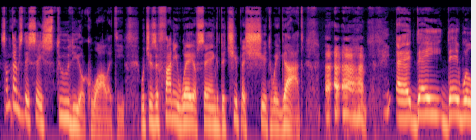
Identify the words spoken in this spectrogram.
Sometimes they say studio quality, which is a funny way of saying the cheapest shit we got. Uh, they they will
